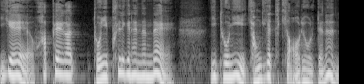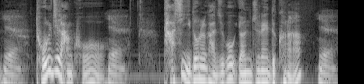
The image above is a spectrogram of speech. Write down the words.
이게 화폐가 돈이 풀리긴 했는데 이 돈이 경기가 특히 어려울 때는 예. 돌질 않고 예. 다시 이 돈을 가지고 연준에 넣거나 예.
